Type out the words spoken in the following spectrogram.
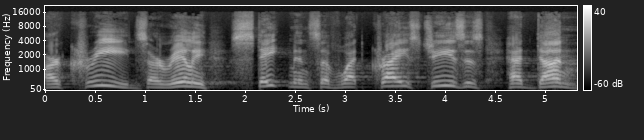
our creeds are really statements of what Christ Jesus had done,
